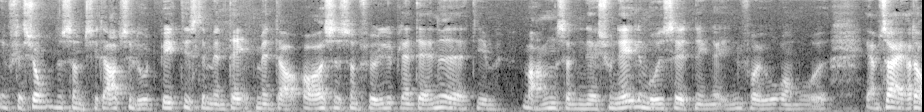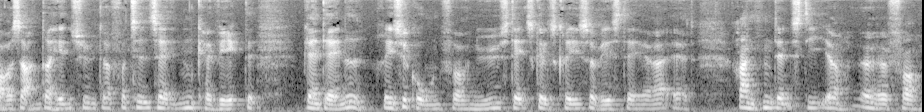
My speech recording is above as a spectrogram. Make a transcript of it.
inflationen som sit absolut vigtigste mandat, men der er også som følge blandt andet af de mange sådan nationale modsætninger inden for euroområdet, jamen så er der også andre hensyn, der fra tid til anden kan vægte blandt andet risikoen for nye statsgældskriser, hvis det er, at renten den stiger øh, for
